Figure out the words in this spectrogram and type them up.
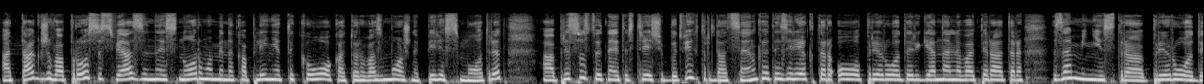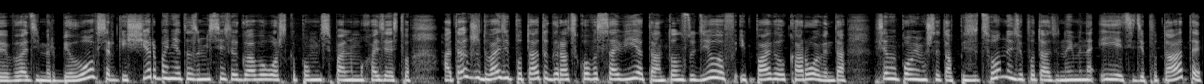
а также вопросы, связанные с нормами накопления ТКО, которые, возможно, пересмотрят. А, присутствовать на этой встрече будет Виктор Доценко, это директор ООО «Природа» регионального оператора, замминистра природы Владимир Белов, Сергей Щербань, это заместитель главы Орска по муниципальному хозяйству, а также два депутата городского совета, Антон Зудилов и Павел Коровин. Да, все мы помним, что это оппозиционные депутаты, но именно эти депутаты,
